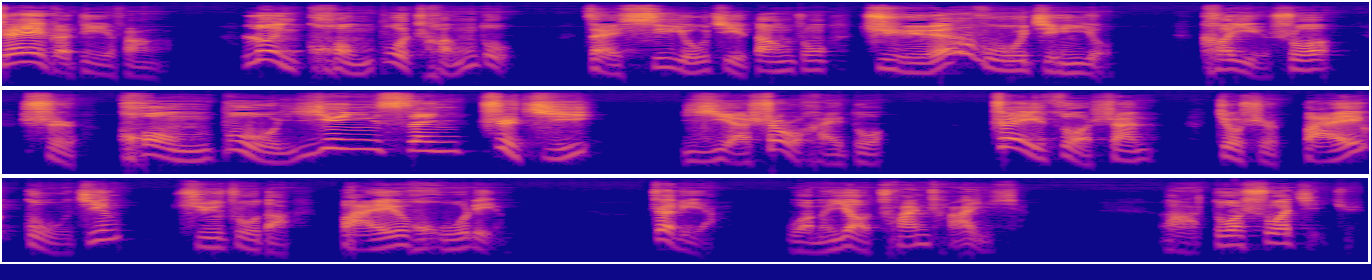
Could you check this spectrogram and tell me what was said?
这个地方啊，论恐怖程度，在《西游记》当中绝无仅有，可以说是。恐怖阴森至极，野兽还多。这座山就是白骨精居住的白虎岭。这里啊，我们要穿插一下，啊，多说几句。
